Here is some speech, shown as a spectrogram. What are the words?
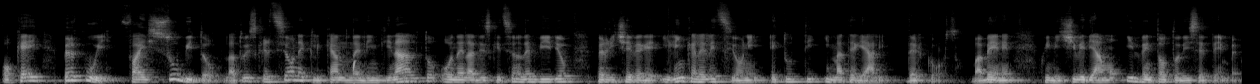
ok? Per cui fai subito la tua iscrizione cliccando nel link in alto o nella descrizione del video per ricevere i link alle lezioni e tutti i materiali del corso, va bene? Quindi ci vediamo il 28 di settembre.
